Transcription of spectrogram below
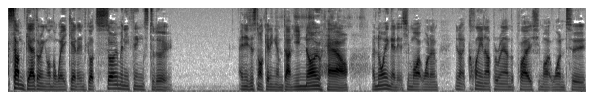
some gathering on the weekend and you've got so many things to do and you're just not getting them done. You know how annoying that is. You might want to, you know, clean up around the place. You might want to,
